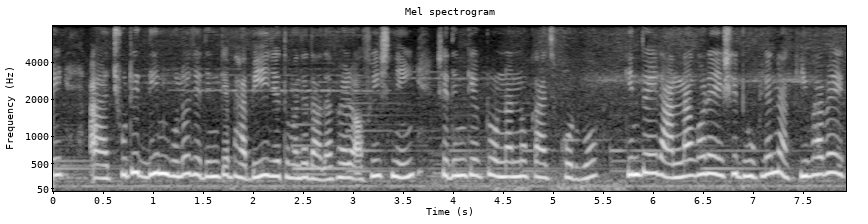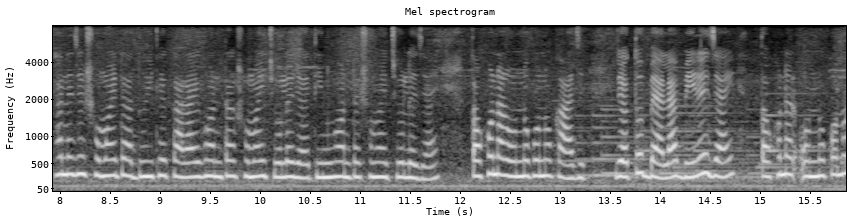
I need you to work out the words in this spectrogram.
এই ছুটির দিনগুলো যেদিনকে ভাবি যে তোমাদের দাদাভাইয়ের অফিস নেই, সেদিনকে একটু অন্যান্য কাজ করব। কিন্তু এই রান্নাঘরে এসে ঢুকলে না কীভাবে এখানে যে সময়টা, দুই থেকে আড়াই ঘণ্টা সময় চলে যায়, তিন ঘণ্টা সময় চলে যায়, তখন আর অন্য কোনো কাজ যত বেলা বেড়ে যায়, তখন আর অন্য কোনো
